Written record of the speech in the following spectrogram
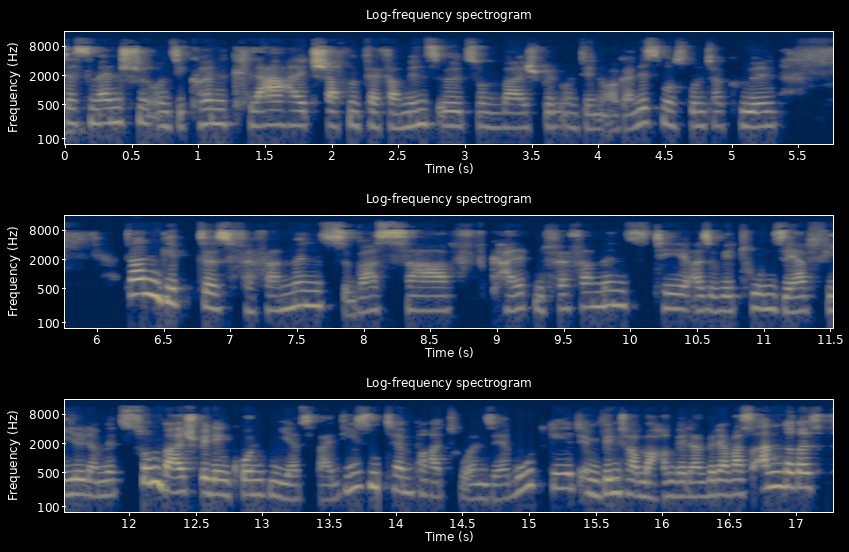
des Menschen und sie können Klarheit schaffen, Pfefferminzöl zum Beispiel und den Organismus runterkühlen. Dann gibt es Pfefferminzwasser, kalten Pfefferminztee. Also wir tun sehr viel, damit es zum Beispiel den Kunden jetzt bei diesen Temperaturen sehr gut geht. Im Winter machen wir dann wieder was anderes.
